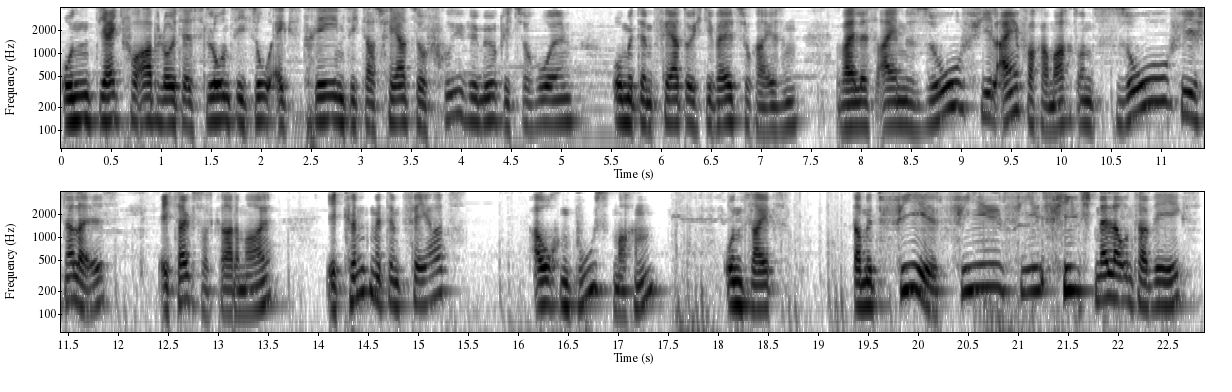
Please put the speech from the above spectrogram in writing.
Und direkt vorab, Leute, es lohnt sich so extrem, sich das Pferd so früh wie möglich zu holen, um mit dem Pferd durch die Welt zu reisen, weil es einem so viel einfacher macht und so viel schneller ist. Ich zeige euch das gerade mal. Ihr könnt mit dem Pferd auch einen Boost machen und seid damit viel, viel, viel, viel schneller unterwegs.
